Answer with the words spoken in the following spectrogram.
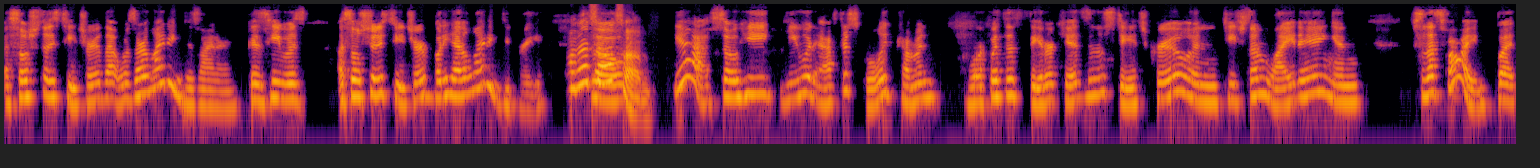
a social studies teacher that was our lighting designer because he was a social studies teacher, but he had a lighting degree. Oh, that's So- awesome. Yeah, so he he would after school he'd come and work with the theater kids and the stage crew and teach them lighting and so that's fine. But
